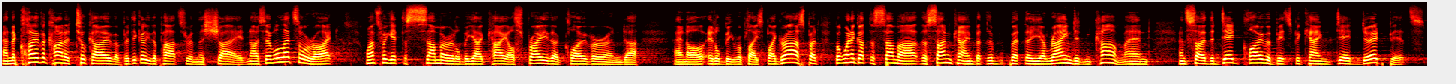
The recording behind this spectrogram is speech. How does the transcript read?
And the clover kind of took over, particularly the parts that are in the shade. And I said, well, that's all right. Once we get to summer, it'll be okay. I'll spray the clover and, uh, and I'll, it'll be replaced by grass. But, but when it got to summer, the sun came, but the, but the uh, rain didn't come. And, and so the dead clover bits became dead dirt bits.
